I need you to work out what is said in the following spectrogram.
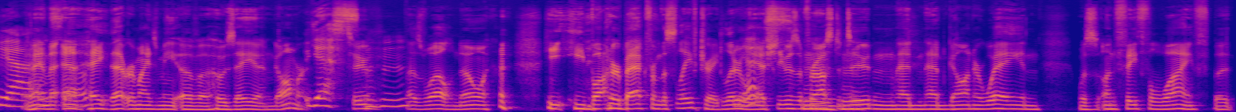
Yeah. and, and and so- hey, that reminds me of uh, Hosea and Gomer. yes. too. mhm. As well, no, one- he he bought her back from the slave trade. Literally, as she was a prostitute and had had gone her way and was unfaithful wife, but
